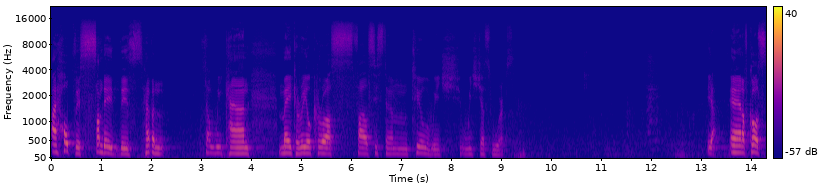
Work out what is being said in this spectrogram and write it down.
I hope this someday this happen so we can make a real cross file system tool which, which just works. Yeah, and of course,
